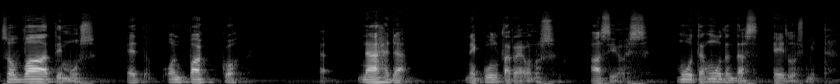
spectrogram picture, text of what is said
se on vaatimus, että on pakko nähdä ne kultareunus asioissa. Muuten, muuten tässä ei tulisi mitään.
